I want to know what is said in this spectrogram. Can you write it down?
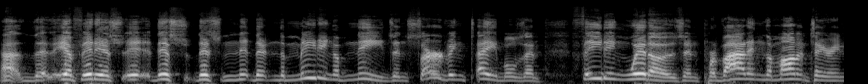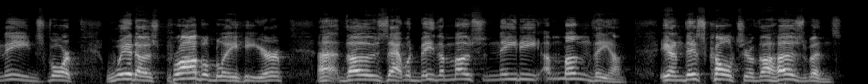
uh, the, if it is it, this this the, the meeting of needs and serving tables and feeding widows and providing the monetary needs for widows, probably here, uh, those that would be the most needy among them. In this culture, the husbands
